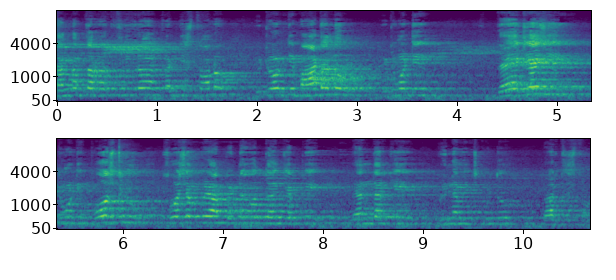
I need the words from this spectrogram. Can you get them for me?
సంఘం తరఫున తీవ్రంగా ఖండిస్తాను. ఇటువంటి మాటలు ఇటువంటి దయచేసి ఇటువంటి పోస్టులు సోషల్ మీడియా పెట్టవద్దని చెప్పి మీ అందరికీ విన్నవించుకుంటూ ప్రార్థిస్తున్నాం.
